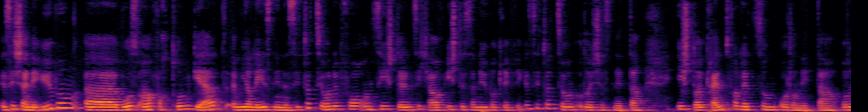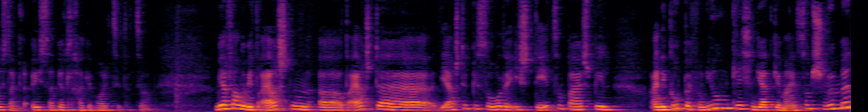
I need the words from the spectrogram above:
Es ist eine Übung, äh, wo es einfach darum geht, äh, wir lesen Ihnen Situationen vor und Sie stellen sich auf, ist das eine übergriffige Situation oder ist es nicht da? Ist da eine Grenzverletzung oder nicht da? Oder ist es wirklich eine Gewaltsituation? Wir fangen mit der ersten, äh, der erste, die erste Episode ist die zum Beispiel, eine Gruppe von Jugendlichen geht gemeinsam schwimmen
